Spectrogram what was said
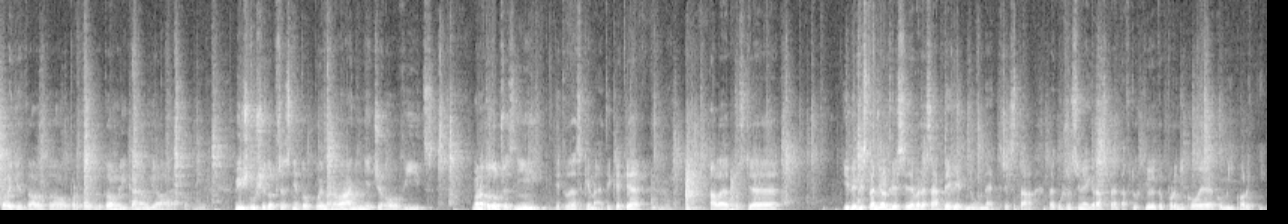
kvalitě toho, toho, prote- toho mlíka neudělá. Jako. Víš, už je to přesně to pojmenování něčeho víc. Ono to dobře zní, je to hezky na etiketě, ale prostě i kdybyste měl 299 dnů, ne 300, tak už musím grass fed a v tu chvíli to pro někoho je jako mý kvalitní.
